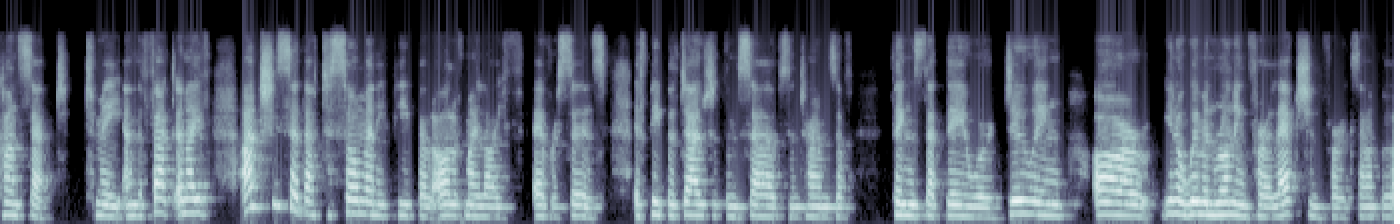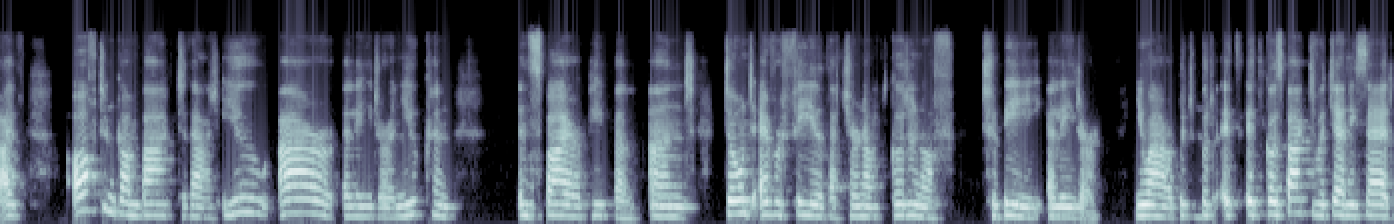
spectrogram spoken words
concept to me. And the fact, and I've actually said that to so many people all of my life ever since. If people doubted themselves in terms of things that they were doing, or you know, women running for election, for example, I've often gone back to that. You are a leader and you can inspire people and don't ever feel that you're not good enough to be a leader. You are, but but it, it goes back to what Jenny said.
